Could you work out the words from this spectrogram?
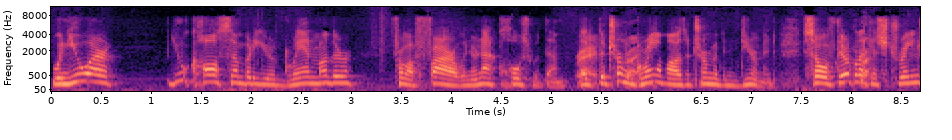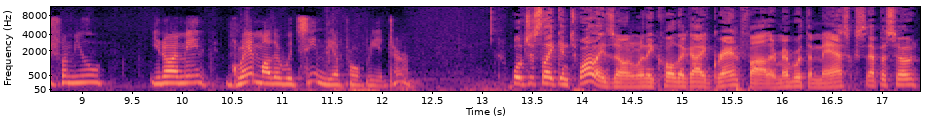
when you are, you call somebody your grandmother from afar when you're not close with them. like the term right. grandma is a term of endearment. So if they're like Right. estranged from you, you know what I mean? Grandmother would seem the appropriate term. Well, just like in Twilight Zone when they called that guy grandfather. Remember with the masks episode?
